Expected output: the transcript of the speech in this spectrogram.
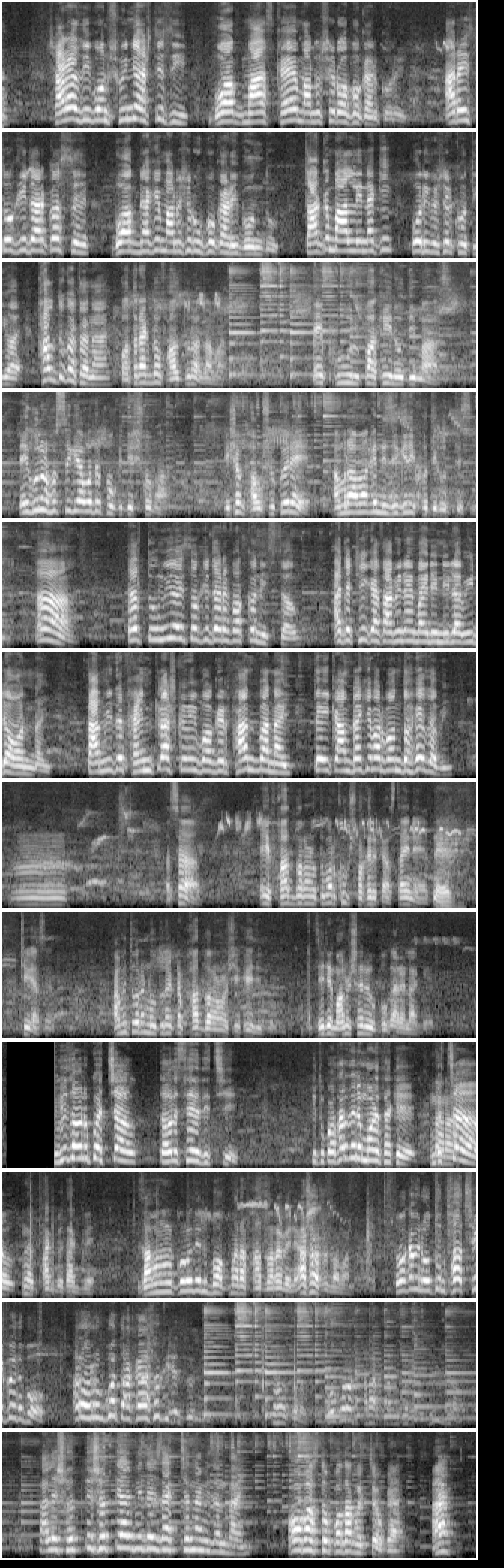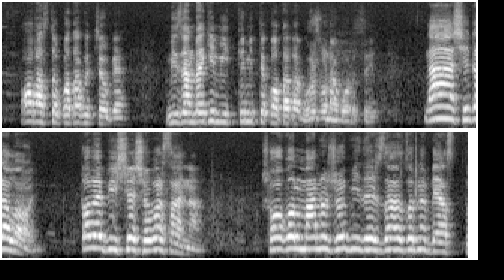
সারা জীবন শুনে আসতেছি বগ মাছ খায় মানুষের অপকার করে। আর এই চৌকিদার করছে বগ নাকি মানুষের উপকারী বন্ধু। তাকে মারলে নাকি পরিবেশের ক্ষতি হয়। ফালতু কথা না? কথাটা একদম ফালতু না জামা এই ফুল পাখি নদী মাছ এগুলো হচ্ছে কি আমাদের প্রকৃতির শোভা। এসব ধ্বংস করে আমরা আমাকে নিজেদেরই ক্ষতি করতেছি। হ্যাঁ তা তুমি ওই চৌকিদারের পক্ষ নিচ্ছাও আচ্ছা ঠিক আছে আমি নয় মাইনে নিলাম এটা অন্যায়। তা আমি যে ফাইন ক্লাস করে বগের ফান্ড বানাই তো এই কামটা কি আমার বন্ধ হয়ে যাবি? আচ্ছা এই ফাঁদ বানানো তোমার খুব শখের কাজ তাই না? ঠিক আছে। আমি তোমার নতুন একটা ফাঁদ বানানো শিখিয়ে দিব যেটা মানুষের উপকারে লাগে। তুমি যখন করছাও তাহলে ছেড়ে দিচ্ছি। কিন্তু কথাটা যেন মনে থাকে না, না, বুঝছাও? থাকবে থাকবে। জামানার কোনোদিন বক মারা ফাঁদ বানাবে না। আসো আসো জামান। তোমাকে আমি নতুন ফাঁদ শিখিয়ে দেবো। আর ওরকম করে টাকা আসো কিসের জন্য? ও কোনো খারাপ কাজ করে? তাহলে সত্যি সত্যি আর বিদেশ যাচ্ছেন না মিজান ভাই। অবাস্তব কথা করছে ওকে হ্যাঁ? অবাস্তব কথা করছে ওকে। মিজান ভাই কি মিথ্যে মিথ্যে কথাটা ঘোষণা করেছে? না সেটা নয় তবে বিশ্বাস হবার চায় না। সকল মানুষও বিদেশ যাওয়ার জন্য ব্যস্ত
